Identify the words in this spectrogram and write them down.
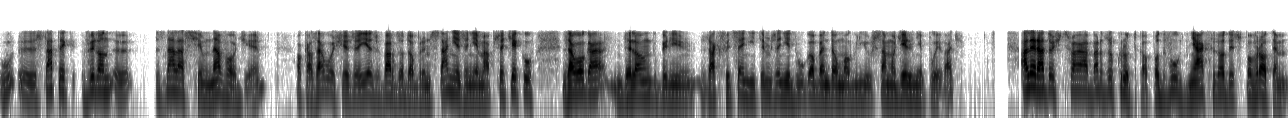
y, statek y, znalazł się na wodzie. Okazało się, że jest w bardzo dobrym stanie, że nie ma przecieków. Załoga DeLong byli zachwyceni tym, że niedługo będą mogli już samodzielnie pływać. Ale radość trwała bardzo krótko. Po dwóch dniach lody z powrotem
